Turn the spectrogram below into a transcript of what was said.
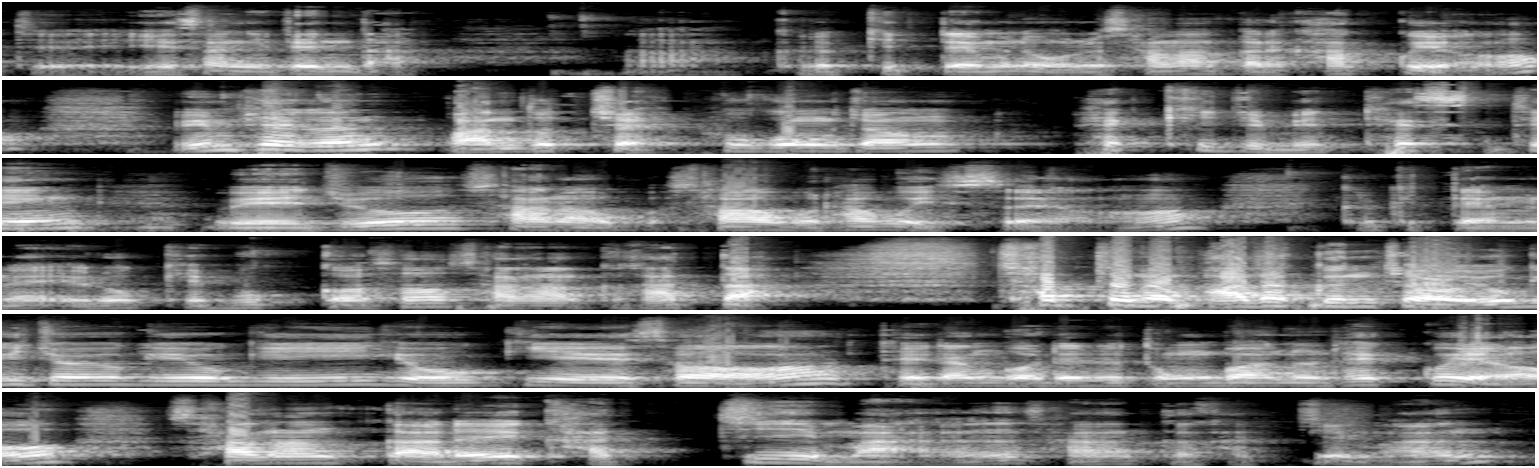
이제 예상이 된다. 아, 그렇기 때문에 오늘 상한가를 갔고요. 윈팩은 반도체, 후공정, 패키지 및 테스팅 외주 산업, 사업을 하고 있어요. 그렇기 때문에 이렇게 묶어서 상한가 갔다. 차트는 바닥 근처 여기죠 여기 여기 여기에서 대량 거래를 동반을 했고요. 상한가를 갔지만 상한가 갔지만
